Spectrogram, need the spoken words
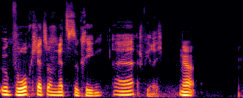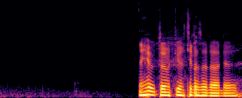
Irgendwo hochklettern, um ein Netz zu kriegen. Äh, schwierig. ja. Ich habe damit gerechnet, dass er da in der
